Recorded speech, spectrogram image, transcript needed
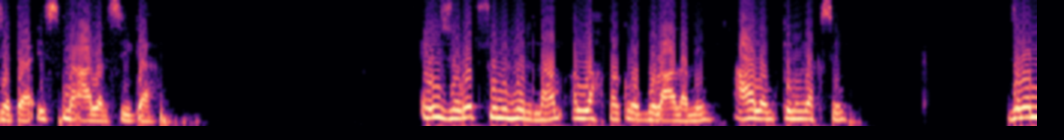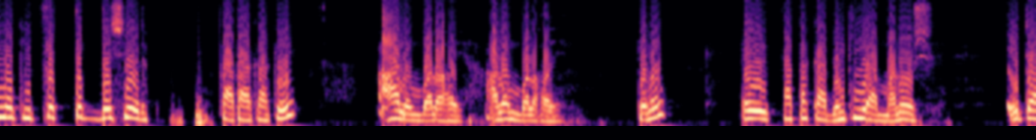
যেটা ইসমা আলার সিগা। এই জগৎ সমূহের নাম আল্লাহ ফাকরবুল আলমিন আলম কেন রাখছেন। যেমন নাকি প্রত্যেক দেশের পতাকাকে আলম বলা হয়, আলম বলা হয়। কেন? এই পতাকা দেখিয়া মানুষ এটা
